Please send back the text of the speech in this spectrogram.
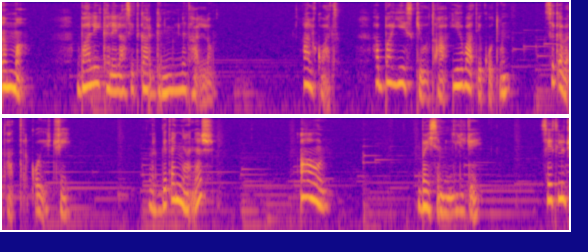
እማ ባሌ ከሌላ ሴት ጋር ግንኙነት አለው አልኳት። አባዬ እስኪወጣ የባጤ ቆጡን ስቀበጣጥር ቆይቼ እርግጠኛ ነሽ? አሁን በይ ስምኝ ልጄ፣ ሴት ልጅ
